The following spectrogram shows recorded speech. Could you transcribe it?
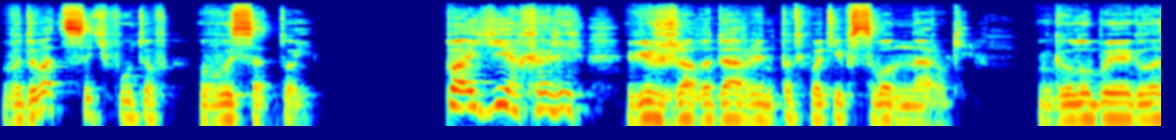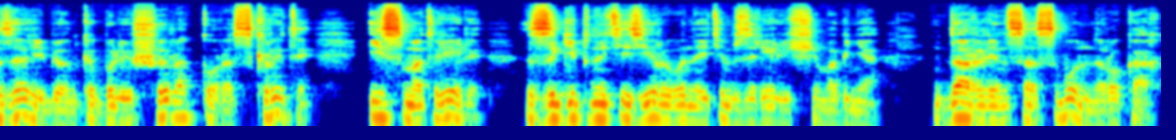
в двадцать футов высотой. «Поехали!» – визжала Дарлин, подхватив свон на руки. Голубые глаза ребенка были широко раскрыты и смотрели, загипнотизированные этим зрелищем огня. Дарлин со свон на руках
